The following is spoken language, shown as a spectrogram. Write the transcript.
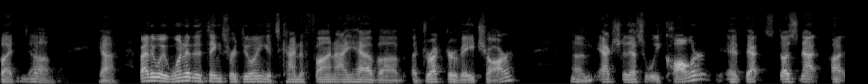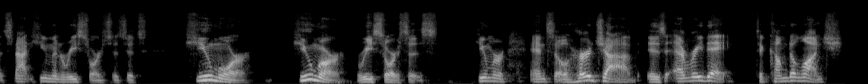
But yep. um, yeah. By the way, one of the things we're doing, it's kind of fun. I have a, a director of HR. Um, mm-hmm. Actually, that's what we call her. That does not. Uh, it's not human resources. It's humor. Humor resources. Humor. And so her job is every day to come to lunch.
